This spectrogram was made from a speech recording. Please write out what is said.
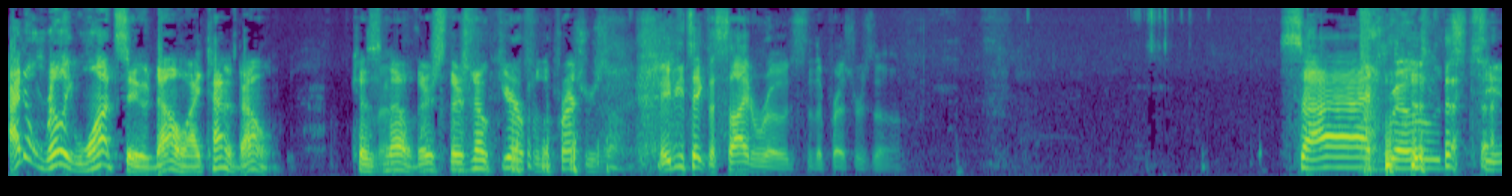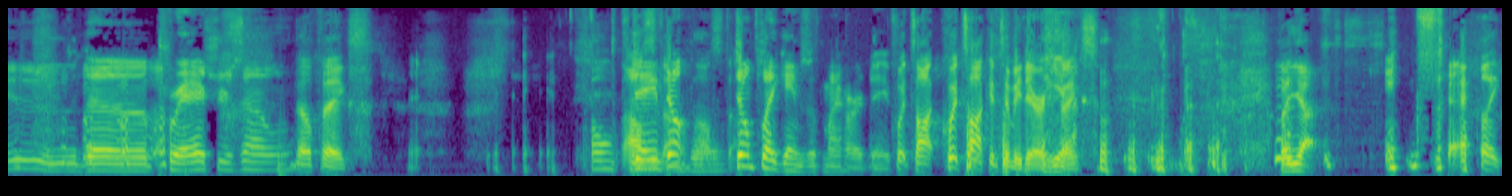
I don't really want to. No, I kind of don't. Because no. there's there's no cure for the pressure zone. Maybe you take the side roads to the pressure zone. Side roads to the pressure zone. No thanks. I'll Dave, stop. don't don't play games with my heart, Dave. Quit talk. Quit talking to me, Derek. Yeah. Thanks. But yeah, exactly.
